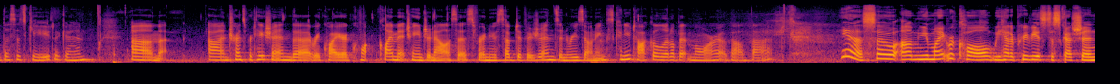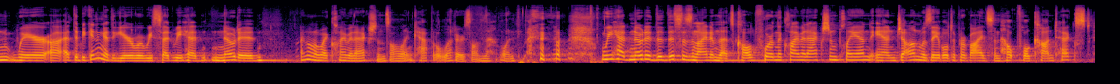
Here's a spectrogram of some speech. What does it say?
Well, this is Gade again. Um, on transportation, the required qu- climate change analysis for new subdivisions and rezonings. Can you talk a little bit more about that? Yeah, so um, you might recall we had a previous discussion where, uh, at the beginning of the year, where we said we had noted, I don't know why climate action's all in capital letters on that one. we had noted that this is an item that's called for in the climate action plan, and John was able to provide some helpful context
